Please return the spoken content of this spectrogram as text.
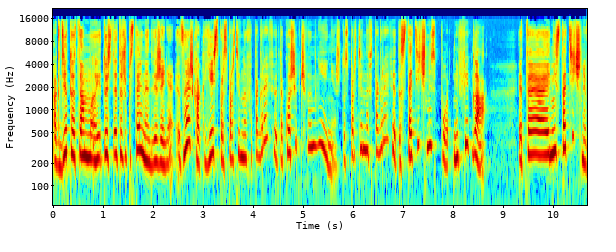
а где-то там, э, то есть это же постоянное движение. Знаешь, как есть про спортивную фотографию такое ошибчивое мнение, что спортивная фотография – это статичный спорт, нифига. Это не статичная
